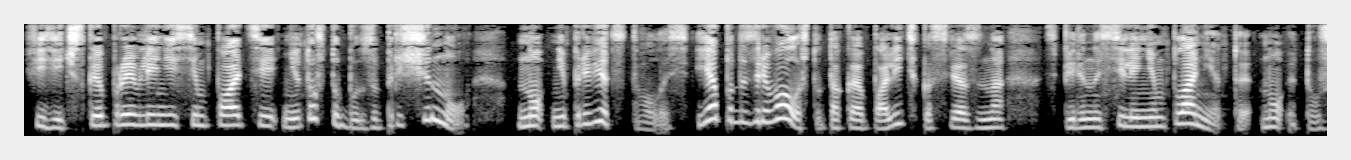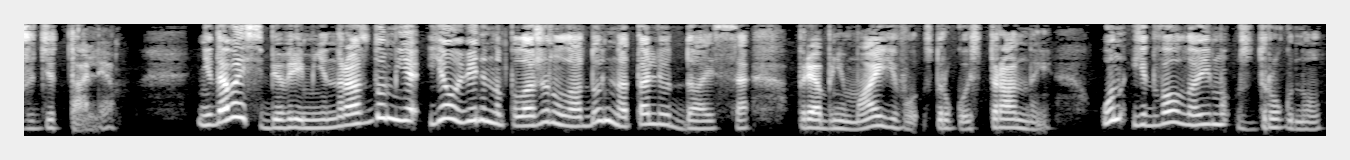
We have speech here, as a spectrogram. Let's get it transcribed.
Физическое проявление симпатии не то чтобы запрещено, но не приветствовалось. Я подозревала, что такая политика связана с перенаселением планеты, но это уже детали. Не давая себе времени на раздумья, я уверенно положила ладонь на талию Дайса, приобнимая его с другой стороны – он едва уловимо вздрогнул,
